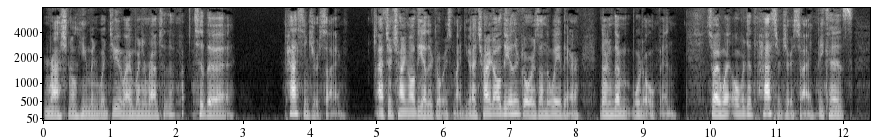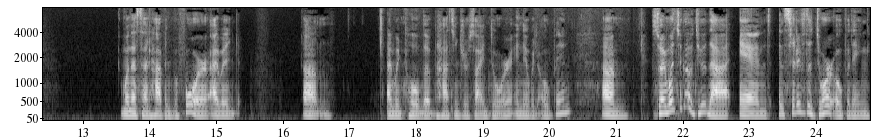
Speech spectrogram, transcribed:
rational human would do, I went around to the to the passenger side. After trying all the other doors, mind you, I tried all the other doors on the way there. None of them would open. So I went over to the passenger side because when this had happened before, I would um I would pull the passenger side door and it would open. Um so I went to go do that and instead of the door opening,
